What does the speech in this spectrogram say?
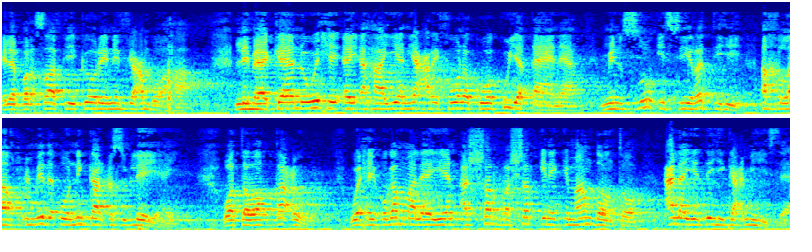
Ila barasaafkii ka horey nin fiican buu ahaa. Limaa kaanuu wixii ay ahaayeen yacrifuuna kuwa ku yaqaanaa min suu'i siiratihi akhlaaq xumida uu ninkan cusub leeyahay. Wa tawaqacuu waxay uga maleeyeen ashara shar inay imaan doonto calaa yadayhi gacmihiisa.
